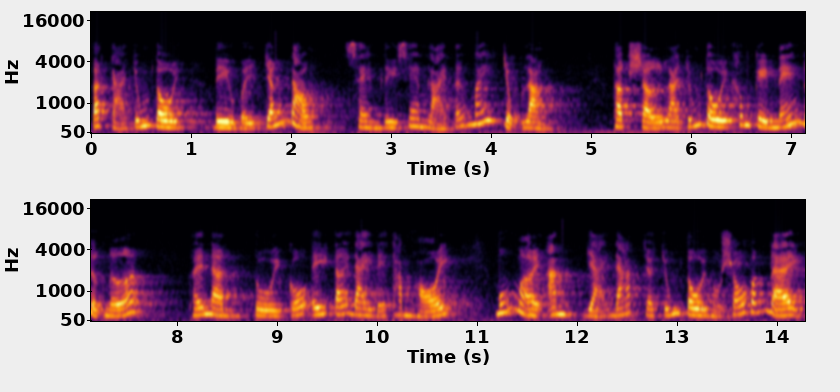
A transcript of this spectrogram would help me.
Tất cả chúng tôi đều bị chấn động, Xem đi xem lại tới mấy chục lần. Thật sự là chúng tôi không kìm nén được nữa. Thế nên tôi cố ý tới đây để thăm hỏi. Muốn mời anh giải đáp cho chúng tôi một số vấn đề.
